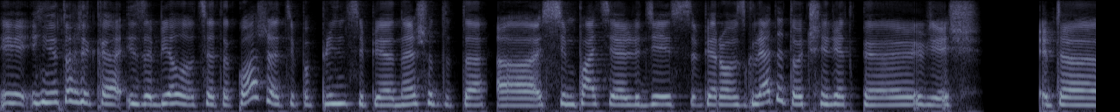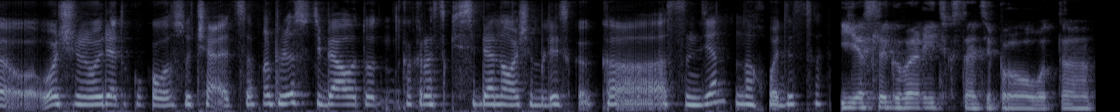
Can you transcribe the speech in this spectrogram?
И, и не только из-за белого цвета кожи, а, типа, в принципе, знаешь, вот эта э, симпатия людей с первого взгляда, это очень редкая вещь. Это очень редко у кого случается. Ну, плюс у тебя вот тут как раз-таки Селена очень близко к асценденту находится. Если говорить, кстати, про вот, э,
